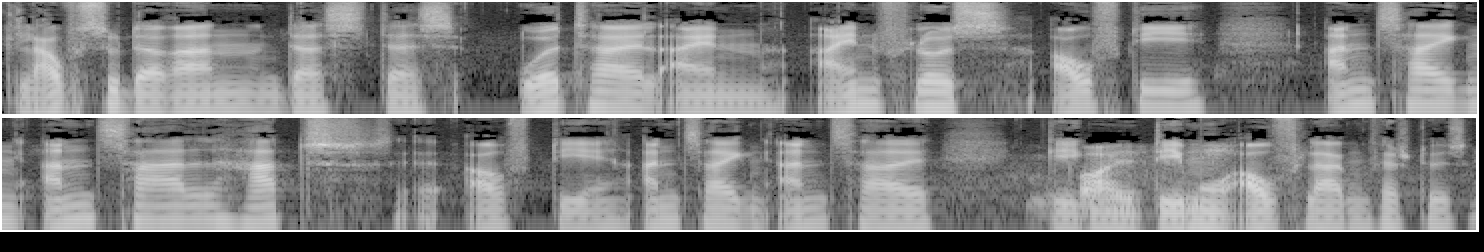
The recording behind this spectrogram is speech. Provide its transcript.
Glaubst du daran, dass das Urteil einen Einfluss auf die Anzeigenanzahl hat, äh, auf die Anzeigenanzahl gegen Demo-Auflagenverstöße?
